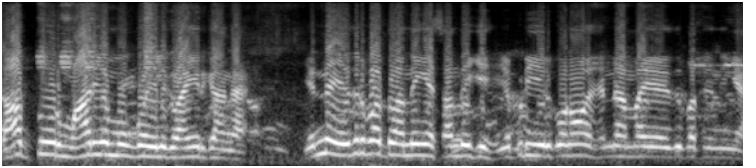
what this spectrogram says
சாத்தூர் மாரியம்மன் கோயிலுக்கு. வாங்கியிருக்காங்க. என்ன எதிர்பார்த்து வந்தீங்க சந்தைக்கு? எப்படி இருக்கணும்? என்ன மாதிரி எதிர்பார்த்து வந்தீங்க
